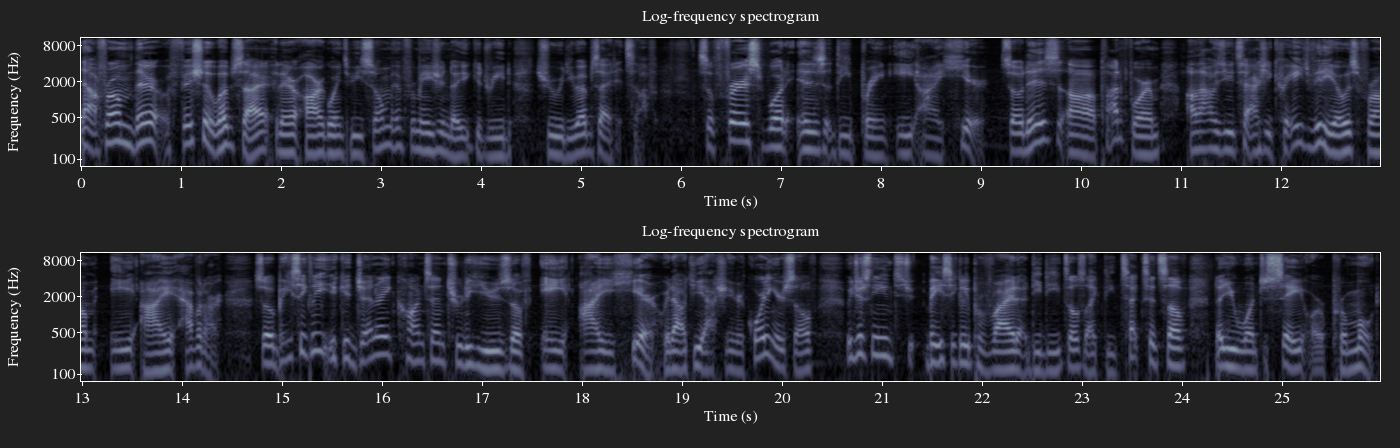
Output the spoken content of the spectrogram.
Now, from their official website, there are going to be some information that you could read through the website itself. So first, what is DeepBrain AI here? So this uh, platform allows you to actually create videos from AI avatar. So basically, you can generate content through the use of AI here without you actually recording yourself. We just need to basically provide the details like the text itself that you want to say or promote.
